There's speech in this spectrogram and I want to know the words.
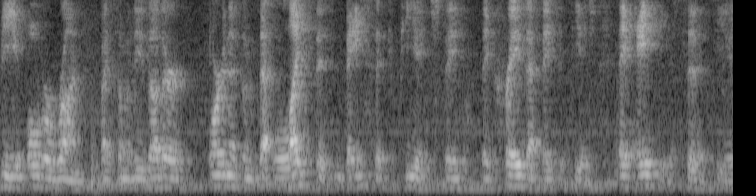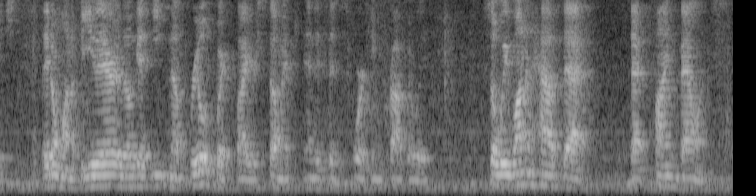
be overrun by some of these other organisms that like this basic pH. They, they crave that basic pH. They hate the acidic pH. They don't want to be there. They'll get eaten up real quick by your stomach and if it's working properly. So we want to have that, that fine balance.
